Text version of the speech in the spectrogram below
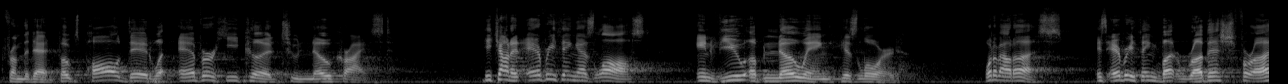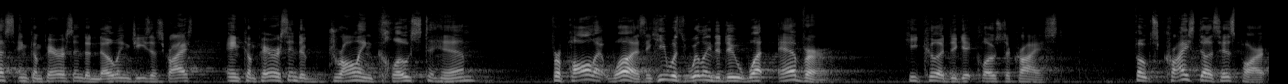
from the dead. Folks, Paul did whatever he could to know Christ. He counted everything as lost in view of knowing his Lord. What about us? Is everything but rubbish for us in comparison to knowing Jesus Christ, in comparison to drawing close to him? For Paul, it was. And he was willing to do whatever he could to get close to Christ. Folks, Christ does his part.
